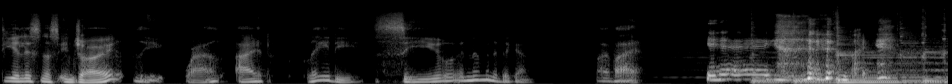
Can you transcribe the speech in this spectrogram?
dear listeners, enjoy the Wild Eyed lady. See you in a minute again. Bye bye. Yay. bye.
